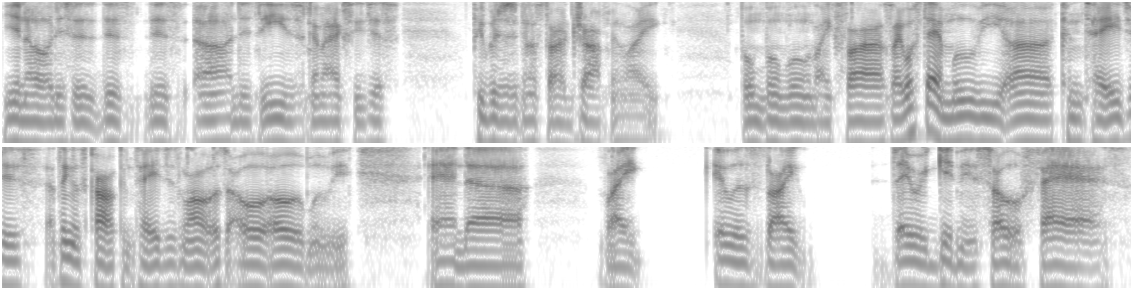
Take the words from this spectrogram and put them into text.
you know this is this this uh disease is gonna actually just people just gonna start dropping like boom boom boom like flies. Like what's that movie? Uh, Contagious. I think it's called Contagious. Long it's an old old movie, and uh, like it was like they were getting it so fast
